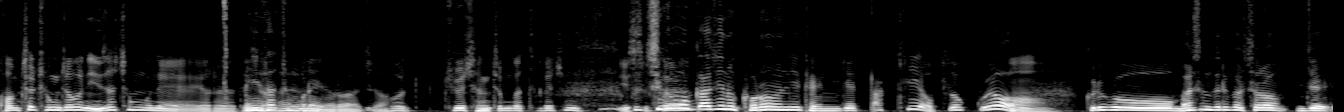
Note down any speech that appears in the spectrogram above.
검찰총장은 인사청문회 열어야 되잖아요. 인사청문회 열어야죠. 뭐 주요 쟁점 같은 게 좀 있을까요? 지금까지는 거론이 된 게 딱히 없었고요. 어. 그리고 말씀드린 것처럼 이제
